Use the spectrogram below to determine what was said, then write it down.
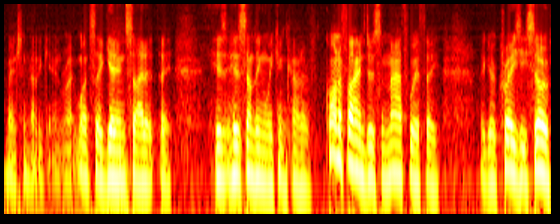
mention that again, right? Once they get inside it, they here's, here's something we can kind of quantify and do some math with. They they go crazy. So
